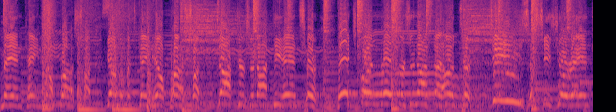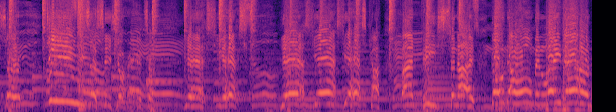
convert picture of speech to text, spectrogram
Man can't help us. Governments can't help us. Doctors are not the answer. Hedge fund brokers are not the answer. Jesus is your answer. Jesus is your answer. Yes, yes. Yes, yes, yes. God, find peace tonight. Go to home and lay down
